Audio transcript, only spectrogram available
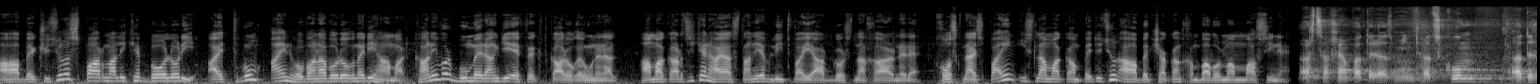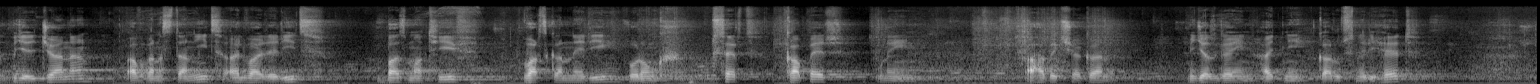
ահաբեկչությունը սպառնալիք է բոլորի, այդ թվում այն հովանավորողների համար, քանի որ բումերանգի էֆեկտ կարող է ունենալ։ Համակարծիք են Հայաստանի եւ Լիտվայի արտգործնախարարները։ Խոսքն այս պահին իսլամական պետություն ահաբեկչական խմբավորման մասին է։ Արցախյան պատերազմի ընթացքում Ադրբեջանը Աֆղանստանից, այլ վայրերից բազմաթիվ վարձկանների, որոնք սերտ կապեր ունեին ահաբեկչական միջազգային հայտնի կառույցների հետ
